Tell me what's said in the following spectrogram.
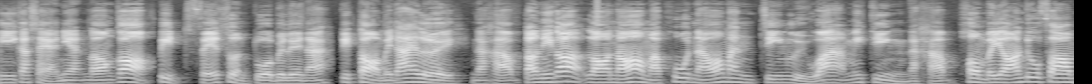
มีกระแสเนี่ยน้องก็ปิดเฟซส่วนตัวไปเลยนะ ติดต่อไม่ได้เลยนะครับตอนนี้ก็รอน้องออกมาพูดนะว่ามันจริงหรือว่าไม่จริงนะครับผมไปย้อนดูฟอร์ม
